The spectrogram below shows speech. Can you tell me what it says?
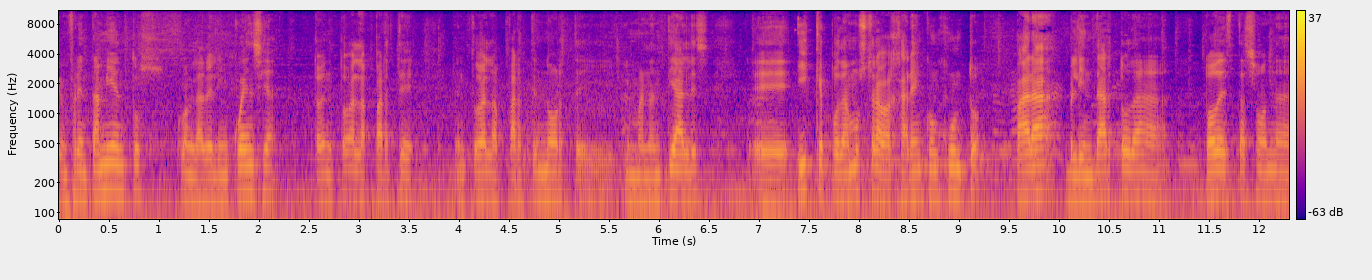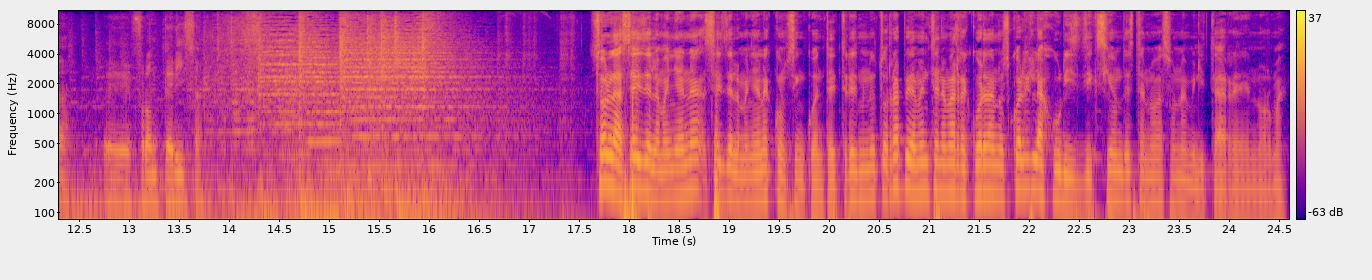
enfrentamientos con la delincuencia en toda la parte en toda la parte norte y, manantiales eh, y que podamos trabajar en conjunto para blindar toda, toda esta zona fronteriza. Son las 6 de la mañana, 6 de la mañana con 53 minutos. Rápidamente, nada más recuérdanos, ¿cuál es la jurisdicción de esta nueva zona militar, eh, Norma?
